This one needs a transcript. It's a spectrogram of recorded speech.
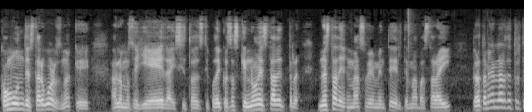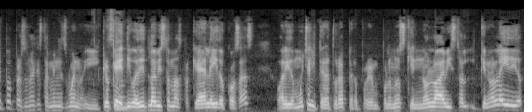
común de Star Wars, ¿no? Que hablamos de Jedi y todo ese tipo de cosas, que no está de, no está de más, obviamente, el tema va a estar ahí, pero también hablar de otro tipo de personajes también es bueno, y creo que, Sí. digo, Edith lo ha visto más porque ha leído cosas, o ha leído mucha literatura, pero por, por lo menos quien no lo ha visto, quien no lo ha leído,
